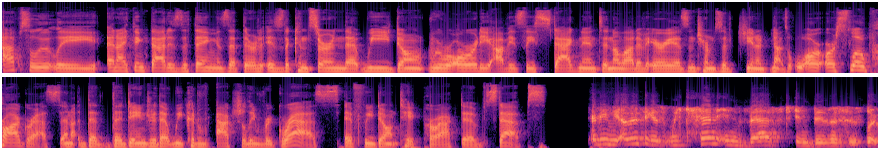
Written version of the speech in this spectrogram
Absolutely. And I think that is the thing is that there is the concern that we don't, we were already obviously stagnant in a lot of areas in terms of, you know, not, or, or slow progress and the, the danger that we could actually regress if we don't take proactive steps. I mean, the other thing is we can invest in businesses. Look,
